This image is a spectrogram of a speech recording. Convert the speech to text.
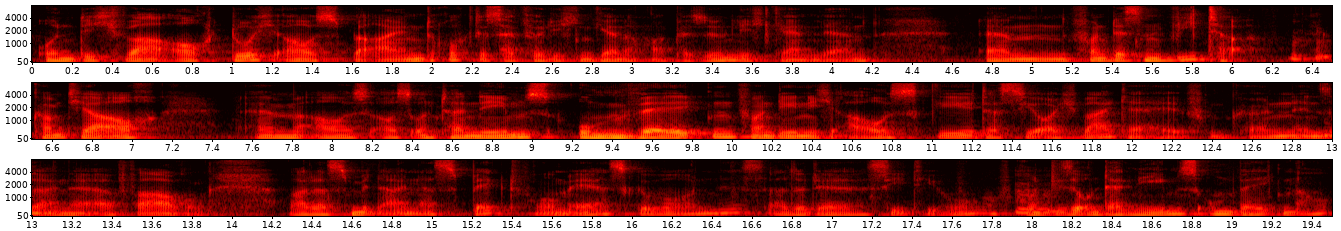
Und ich war auch durchaus beeindruckt, deshalb würde ich ihn gerne nochmal persönlich kennenlernen, ähm, von dessen Vita. Mhm. Er kommt ja auch ähm, aus, aus Unternehmensumwelten, von denen ich ausgehe, dass sie euch weiterhelfen können in mhm. seiner Erfahrung. War das mit ein Aspekt, warum er es geworden ist, also der CTO, aufgrund mhm. dieser Unternehmensumwelten auch?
